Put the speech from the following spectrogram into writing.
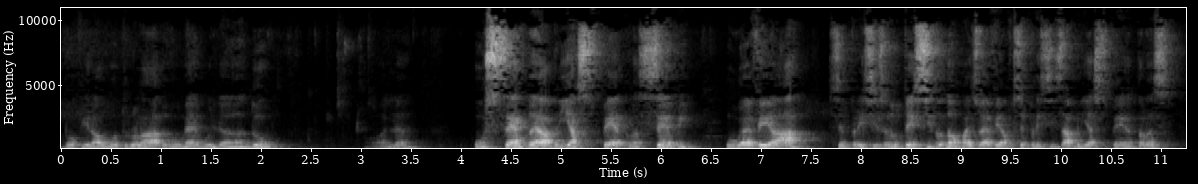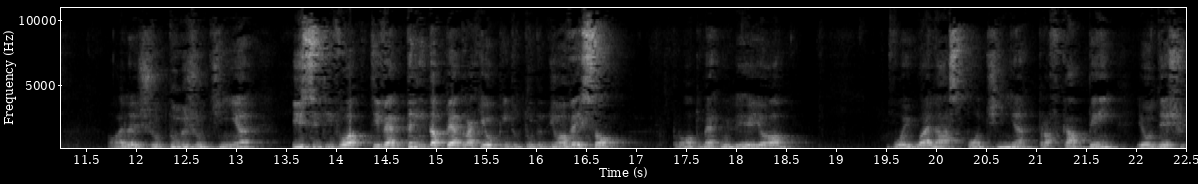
vou virar o outro lado, vou mergulhando. Olha, o certo é abrir as pétalas. Sempre o EVA, você precisa no tecido não, mas o EVA você precisa abrir as pétalas. Olha, tudo juntinha e se tiver 30 pétalas aqui, eu pinto tudo de uma vez só. Pronto, mergulhei, ó. Vou igualar as pontinhas para ficar bem. Eu deixo,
